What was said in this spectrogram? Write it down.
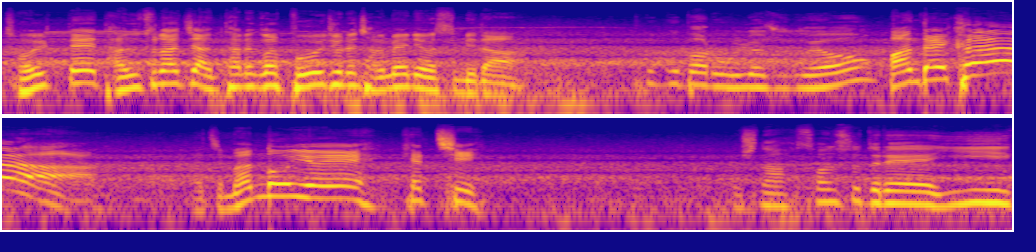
절대 단순하지 않다는 걸 보여주는 장면이었습니다. 포그바로 올려주고요. 반다이크 하지만 노이어의 캐치 혹시나 선수들의 이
